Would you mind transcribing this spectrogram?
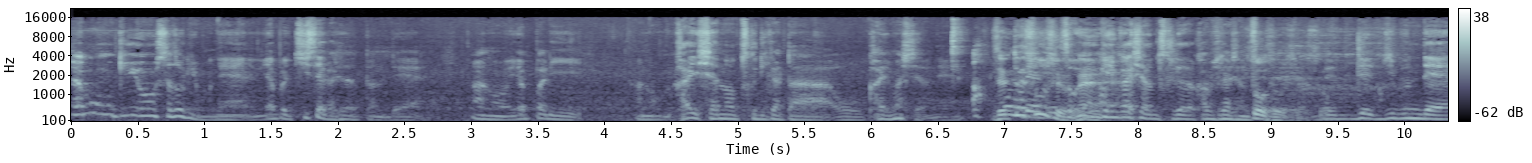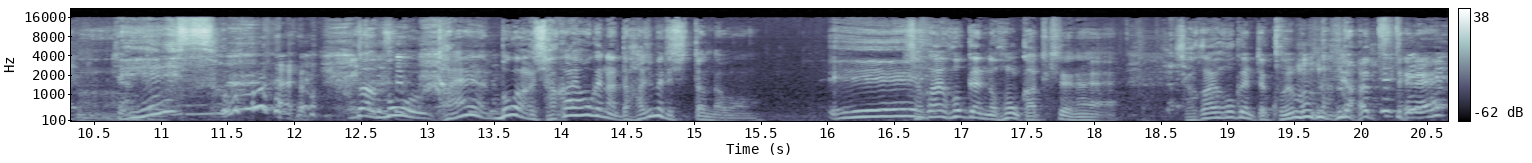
いや僕も起業した時もねやっぱり小さい会社だったんであのやっぱりあの会社の作り方を変えましたよね。あ絶対そうですよね。有限会社の作り方株式会社の作り方。そうそうそうそう。でで自分で。ちゃんと、えー、そうだ。から僕大変僕は社会保険なんて初めて知ったんだもん。えー、社会保険の本買ってきてね。社会保険ってこういうもんなんだっつってね。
